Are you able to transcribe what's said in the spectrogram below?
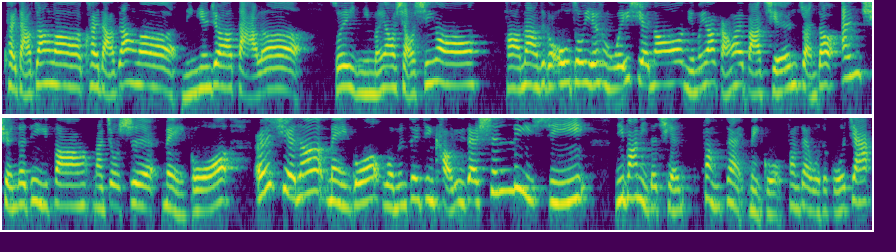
快打仗了，快打仗了，明天就要打了，所以你们要小心哦。好，那这个欧洲也很危险哦，你们要赶快把钱转到安全的地方，那就是美国。而且呢，美国我们最近考虑在升利息。你把你的钱放在美国，放在我的国家，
